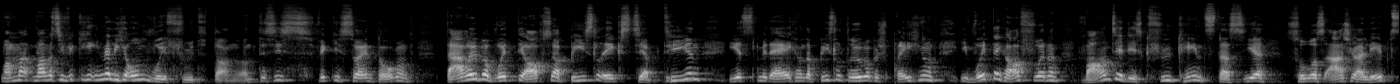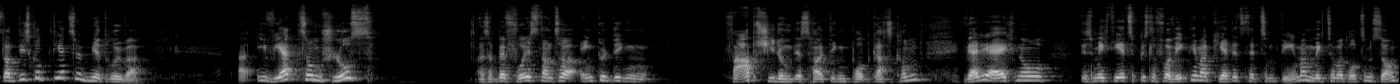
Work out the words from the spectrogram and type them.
wenn man, wenn man sich wirklich innerlich unwohl fühlt dann. Und das ist wirklich so ein Tag. Und darüber wollte ich auch so ein bisschen exzerptieren, jetzt mit euch und ein bisschen drüber besprechen. Und ich wollte euch auffordern, wenn ihr das Gefühl kennt, dass ihr sowas auch schon erlebt, dann diskutiert mit mir drüber. Äh, ich werde zum Schluss, also bevor es dann zur endgültigen Verabschiedung des heutigen Podcasts kommt, werde ich euch noch, das möchte ich jetzt ein bisschen vorwegnehmen, kehrt jetzt nicht zum Thema, möchte es aber trotzdem sagen,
